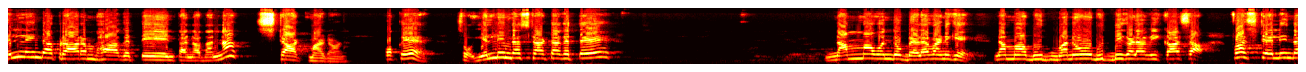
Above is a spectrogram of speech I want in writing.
ಎಲ್ಲಿಂದ ಪ್ರಾರಂಭ ಆಗತ್ತೆ ಅಂತ ಅನ್ನೋದನ್ನ ಸ್ಟಾರ್ಟ್ ಮಾಡೋಣ. ಓಕೆ ಸೊ ಎಲ್ಲಿಂದ ಸ್ಟಾರ್ಟ್ ಆಗತ್ತೆ? ನಮ್ಮ ಒಂದು ಬೆಳವಣಿಗೆ, ನಮ್ಮ ಬುದ್, ಮನೋಬುದ್ಧಿಗಳ ವಿಕಾಸ. ಫಸ್ಟ್ ಎಲ್ಲಿಂದ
